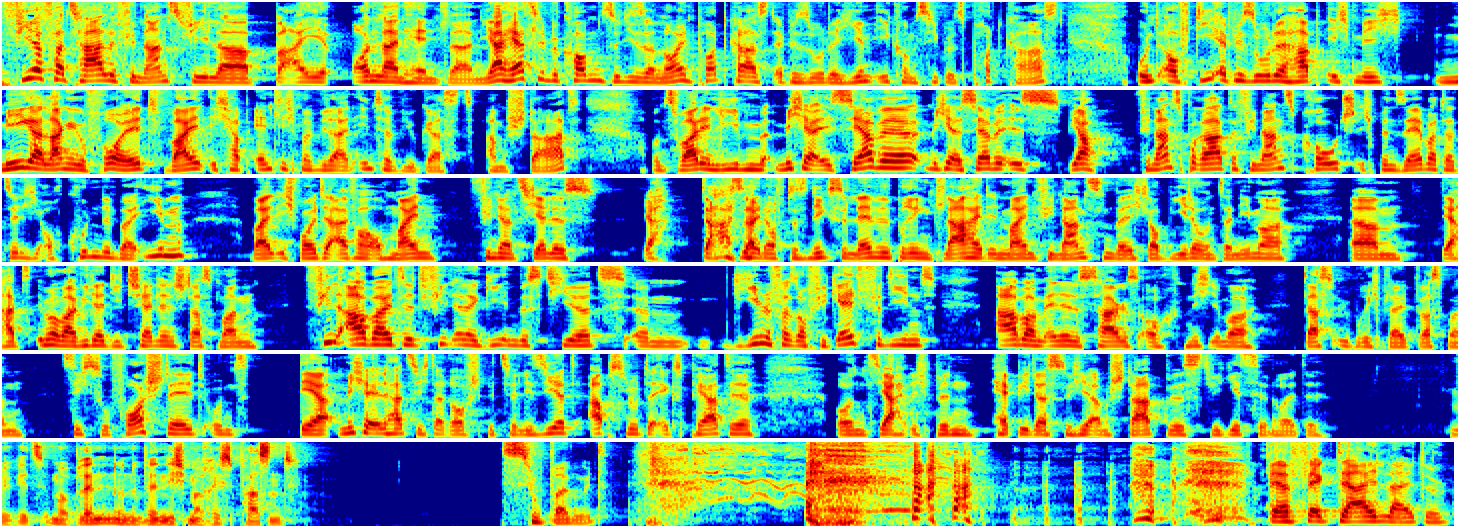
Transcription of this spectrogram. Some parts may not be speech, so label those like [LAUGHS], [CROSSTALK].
Vier fatale Finanzfehler bei Online-Händlern. Ja, herzlich willkommen zu dieser neuen Podcast-Episode hier im Ecom Secrets Podcast. Und auf die Episode habe ich mich mega lange gefreut, weil ich habe endlich mal wieder einen Interviewgast am Start. Und zwar den lieben Michael Serve. Michael Serve ist, ja, Finanzberater, Finanzcoach. Ich bin selber tatsächlich auch Kunde bei ihm, weil ich wollte einfach auch mein finanzielles, ja, Dasein auf das nächste Level bringen, Klarheit in meinen Finanzen, weil ich glaube, jeder Unternehmer, ähm, der hat immer mal wieder die Challenge, dass man viel arbeitet, viel Energie investiert, ähm, gegebenenfalls auch viel Geld verdient, aber am Ende des Tages auch nicht immer das übrig bleibt, was man sich so vorstellt. Und der Michael hat sich darauf spezialisiert, absoluter Experte. Und ja, ich bin happy, dass du hier am Start bist. Wie geht's denn heute? Mir geht's immer blenden und wenn nicht, mache ich's passend. Super gut. [LAUGHS] Perfekte Einleitung.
